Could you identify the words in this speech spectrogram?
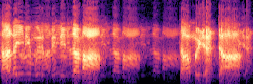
தலை நிமிர்ந்து நில்லடா. தமிழன்டா.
